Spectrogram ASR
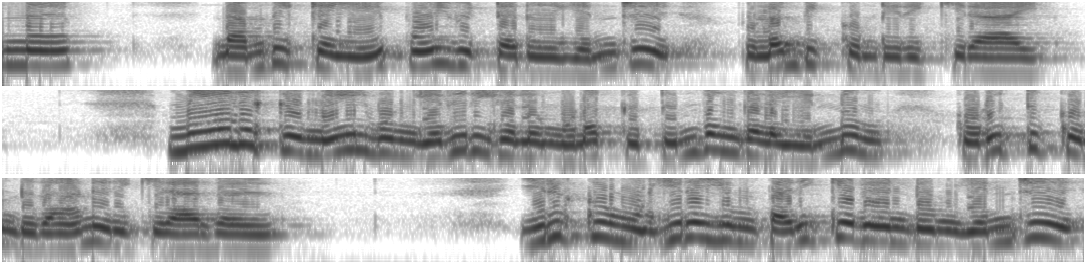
என்ன? நம்பிக்கையே போய்விட்டது என்று புலம்பிக் கொண்டிருக்கிறாய். மேலுக்கு மேல் உன் எதிரிகளும் உனக்கு துன்பங்களை இன்னும் கொடுத்து கொண்டுதான் இருக்கிறார்கள். இருக்கும் உயிரையும் பறிக்க வேண்டும் என்று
